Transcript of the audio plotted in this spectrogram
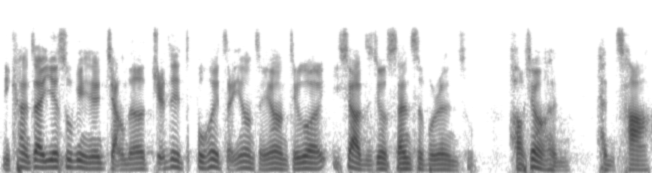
你看在耶稣面前讲的绝对不会怎样怎样，结果一下子就三次不认主，好像很很差。”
